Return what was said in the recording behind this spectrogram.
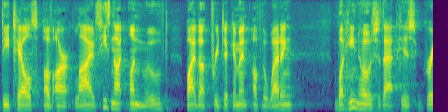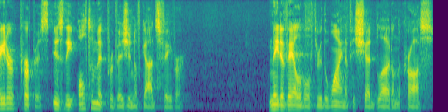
details of our lives. He's not unmoved by the predicament of the wedding but he knows that his greater purpose is the ultimate provision of God's favor, made available through the wine of his shed blood on the cross.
